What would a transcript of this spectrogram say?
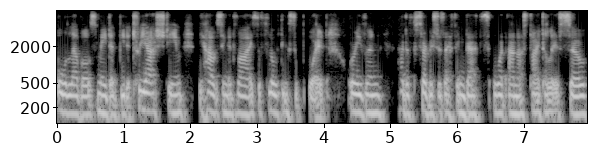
all levels may that be the triage team the housing advice the floating support or even head of services. I think that's what anna's title is. So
